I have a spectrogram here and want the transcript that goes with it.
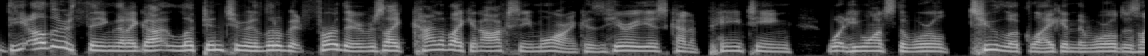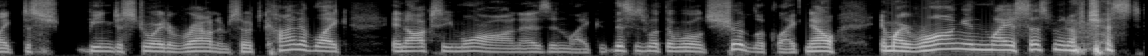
the other thing that I got looked into it a little bit further, it was like kind of like an oxymoron because here he is kind of painting what he wants the world to look like, and the world is like des- being destroyed around him. So it's kind of like an oxymoron, as in like this is what the world should look like. Now, am I wrong in my assessment of just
